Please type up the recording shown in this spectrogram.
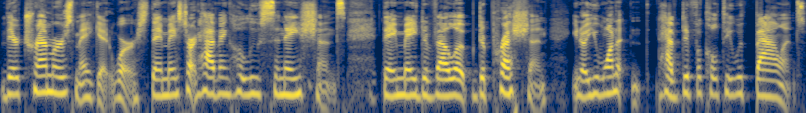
their tremors may get worse. They may start having hallucinations. They may develop depression. You know, you want to have difficulty with balance.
